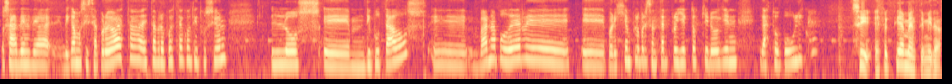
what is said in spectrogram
O sea, desde, digamos, si se aprueba esta, esta propuesta de constitución, los diputados van a poder, por ejemplo, presentar proyectos que eroguen gasto público. Sí, efectivamente, mira.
